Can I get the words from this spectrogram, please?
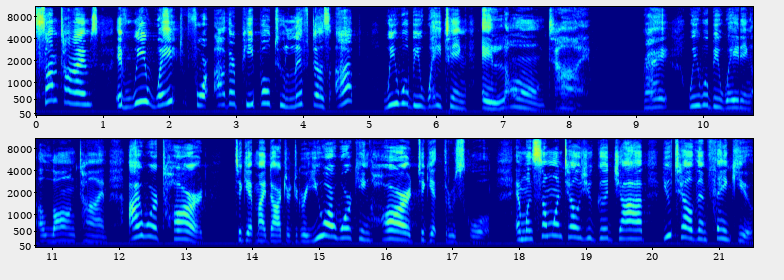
sometimes if we wait for other people to lift us up, we will be waiting a long time, right? We will be waiting a long time. I worked hard to get my doctorate degree. You are working hard to get through school. And when someone tells you good job, you tell them thank you.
